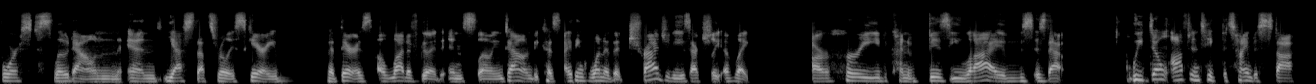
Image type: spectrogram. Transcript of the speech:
forced slowdown. And yes, that's really scary, but there is a lot of good in slowing down because I think one of the tragedies actually of like our hurried, kind of busy lives is that we don't often take the time to stop,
